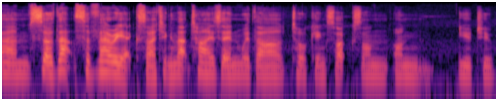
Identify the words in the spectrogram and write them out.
Um, so that's a very exciting, and that ties in with our talking socks on on YouTube.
